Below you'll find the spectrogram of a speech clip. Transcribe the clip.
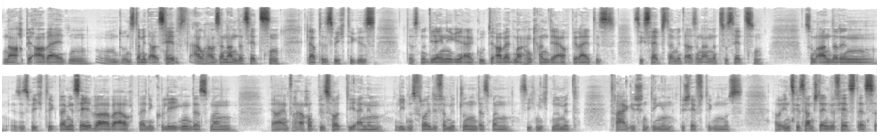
nachbearbeiten und uns damit auch selbst auch auseinandersetzen. Ich glaube, dass es wichtig ist, dass nur derjenige eine gute Arbeit machen kann, der auch bereit ist, sich selbst damit auseinanderzusetzen. Zum anderen ist es wichtig bei mir selber, aber auch bei den Kollegen, dass man ja, einfach auch Hobbys hat, die einem Lebensfreude vermitteln, dass man sich nicht nur mit tragischen Dingen beschäftigen muss. Aber insgesamt stellen wir fest, dass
